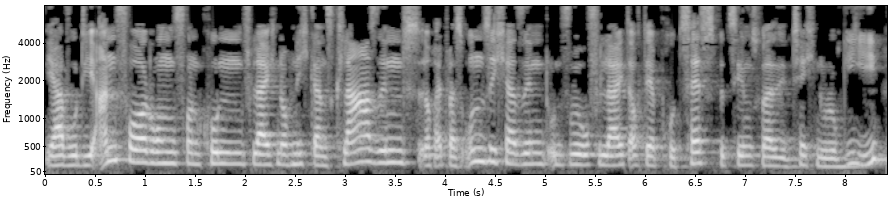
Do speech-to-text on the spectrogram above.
ja, wo die Anforderungen von Kunden vielleicht noch nicht ganz klar sind, noch etwas unsicher sind und wo vielleicht auch der Prozess beziehungsweise die Technologie,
